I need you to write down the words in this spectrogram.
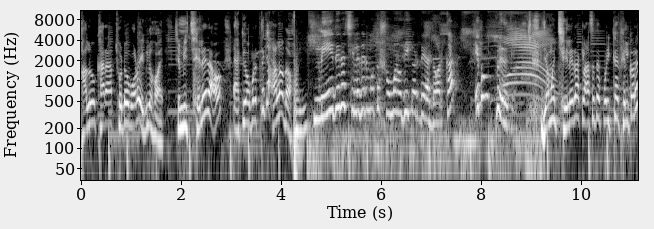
ভালো খারাপ ছোট বড় এগুলো হয়। সেমনি ছেলেরাও একে অপরের থেকে আলাদা হয়। মেয়েদেরও ছেলেদের মতো সমান অধিকার দেওয়া দরকার এবং প্রয়োজন। যেমন ছেলেরা ক্লাসেতে পরীক্ষায় ফেল করে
